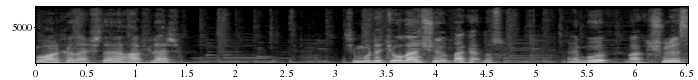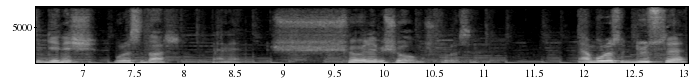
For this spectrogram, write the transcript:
bu arkadaşlar harfler. Şimdi buradaki olay şu. Bak dostum. Hani bu bak şurası geniş, burası dar. Yani şöyle bir şey olmuş burası. Yani burası düzse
